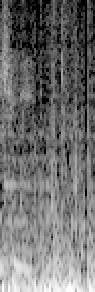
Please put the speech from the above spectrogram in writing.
G.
